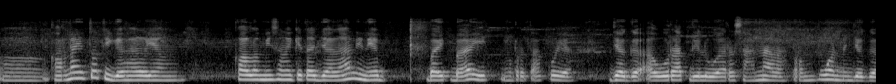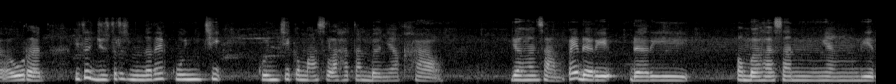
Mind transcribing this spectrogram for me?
Ehm, karena itu tiga hal yang kalau misalnya kita jalanin ya baik-baik menurut aku ya jaga aurat di luar sana lah perempuan menjaga aurat itu justru sebenarnya kunci kunci kemaslahatan banyak hal. Jangan sampai dari dari pembahasan yang di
